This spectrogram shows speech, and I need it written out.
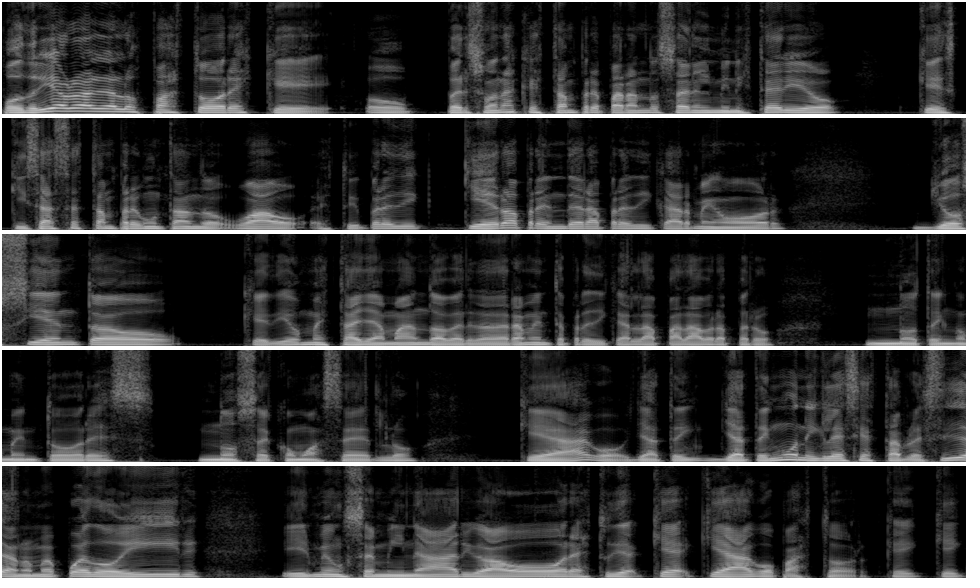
podría hablarle a los pastores que, o personas que están preparándose en el ministerio, que quizás se están preguntando, wow, estoy quiero aprender a predicar mejor. Yo siento que Dios me está llamando a verdaderamente predicar la palabra, pero no tengo mentores, no sé cómo hacerlo. ¿Qué hago? Ya, ya tengo una iglesia establecida, no me puedo ir, irme a un seminario ahora, estudiar. ¿Qué, hago, pastor? ¿Qué, qué,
